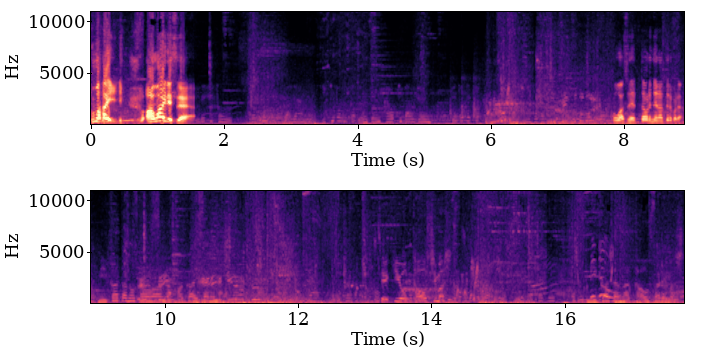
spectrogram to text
甘い甘いです。ここは絶対俺狙ってるこれ。味方のタワーが破壊されました敵を倒しました味方が倒されました。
